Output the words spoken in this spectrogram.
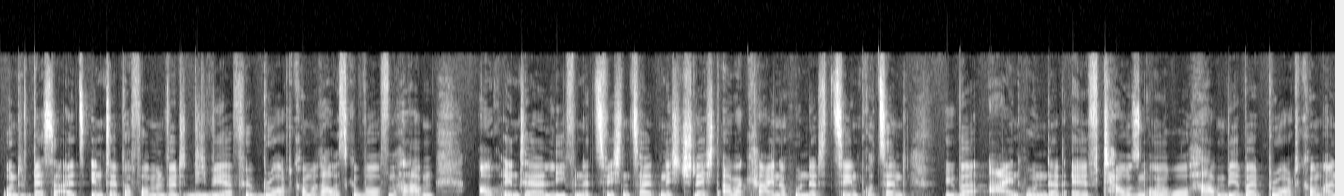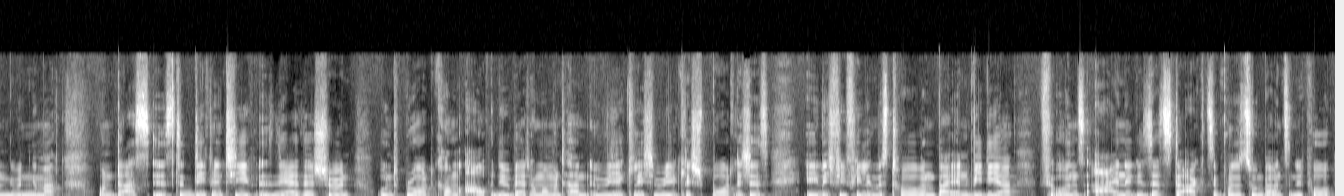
und besser als Intel performen wird, die wir für Broadcom rausgeworfen haben. Auch Intel lief in der Zwischenzeit nicht schlecht, aber keine 110 Prozent. Über 111.000 Euro haben wir bei Broadcom an Gewinn gemacht und das ist definitiv sehr, sehr schön und Broadcom auch in die Bewertung momentan wirklich, wirklich sportlich ist, ähnlich wie viele Investoren bei Nvidia. Für uns eine gesetzte Aktienposition bei uns im Depot.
